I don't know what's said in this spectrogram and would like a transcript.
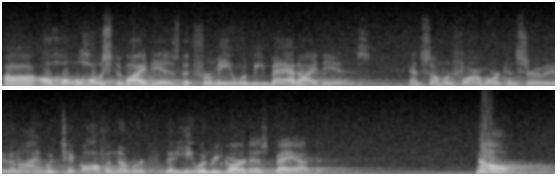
Uh, a whole host of ideas that for me would be bad ideas and someone far more conservative than I would tick off a number that he would regard as bad. Now,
